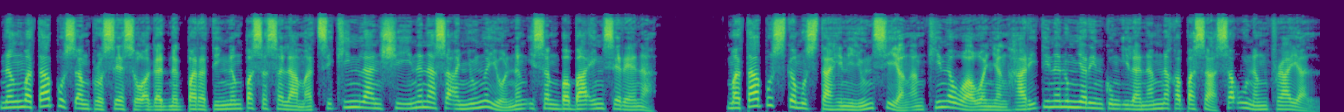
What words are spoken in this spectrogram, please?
Nang matapos ang proseso agad nagparating ng pasasalamat si King Lanshi na nasa anyo ngayon ng isang babaeng serena. Matapos kamustahin ni Yun Siyang ang kinawawa niyang hari tinanong niya rin kung ilan ang nakapasa sa unang trial.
